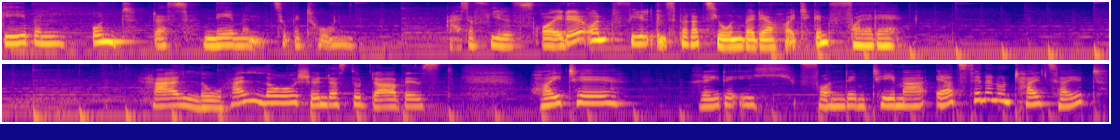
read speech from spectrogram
Geben und das Nehmen zu betonen. Also viel Freude und viel Inspiration bei der heutigen Folge. Hallo, hallo, schön, dass du da bist. Heute rede ich von dem Thema Ärztinnen und Teilzeit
